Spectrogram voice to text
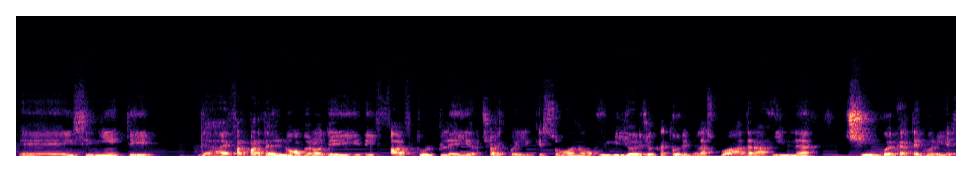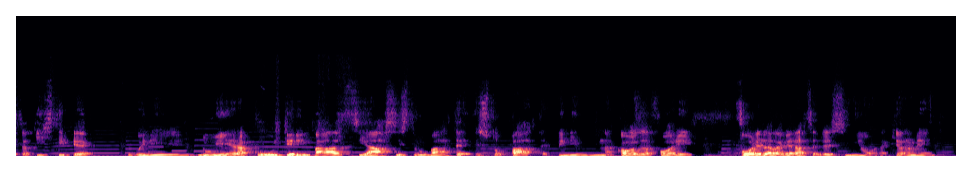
eh, insigniti a far parte del novero dei, dei, five tool player, cioè quelli che sono i migliori giocatori della squadra in cinque categorie statistiche. Quindi lui era punti, rimbalzi, assist, rubate e stoppate, quindi una cosa fuori, fuori dalla grazia del Signore, chiaramente.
